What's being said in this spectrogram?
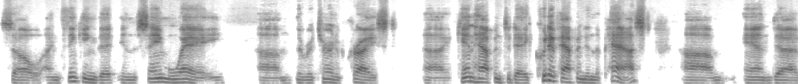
So I'm thinking that in the same way, um, the return of Christ uh, can happen today, could have happened in the past. Um, and uh,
